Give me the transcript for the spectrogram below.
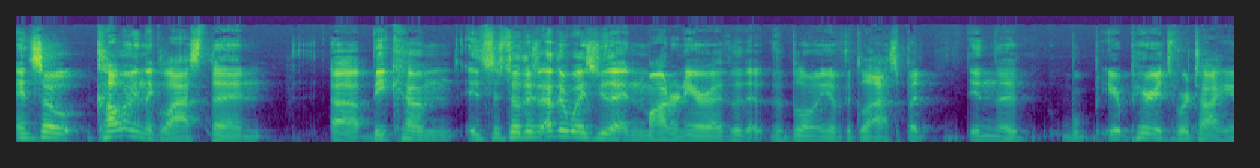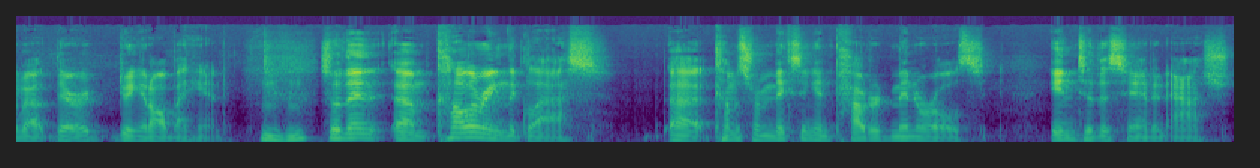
And so coloring the glass then uh, become so there's other ways to do that in modern era, the, the blowing of the glass, but in the periods we're talking about, they're doing it all by hand. So then um, coloring the glass uh, comes from mixing in powdered minerals into the sand and ash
